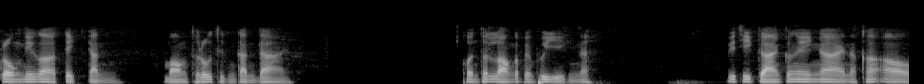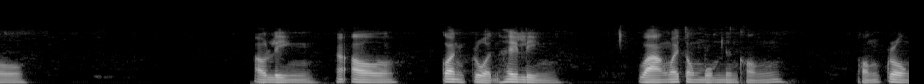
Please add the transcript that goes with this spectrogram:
กรงนี้ก็ติดกันมองทะลุถึงกันได้ คนทดลองก็เป็นผู้หญิงนะ วิธีการก็ง่าย ๆนะเขาเอา เอาลิง เอาก้อนกรวดให้ลิง วางไว้ตรงมุมหนึ่งของของกรง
